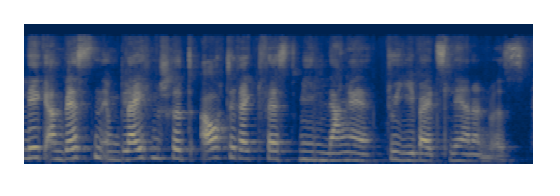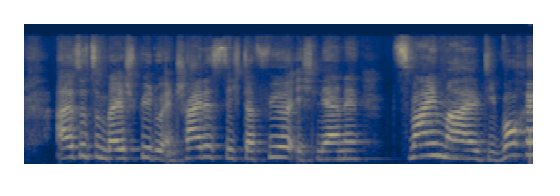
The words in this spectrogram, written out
leg am besten im gleichen Schritt auch direkt fest, wie lange du jeweils lernen wirst. Also zum Beispiel, du entscheidest dich dafür, ich lerne zweimal die Woche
